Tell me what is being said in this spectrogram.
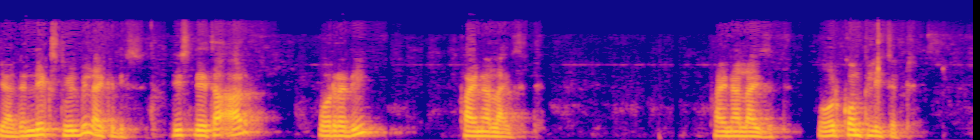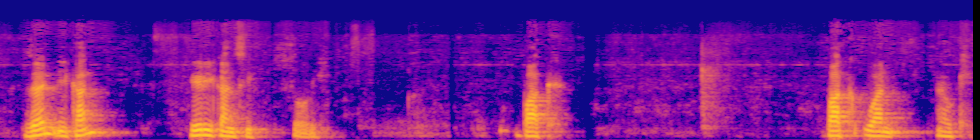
Yeah, the next will be like this. These data are already finalized, finalized or completed. Then you can, here you can see, sorry, back, back one, okay.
